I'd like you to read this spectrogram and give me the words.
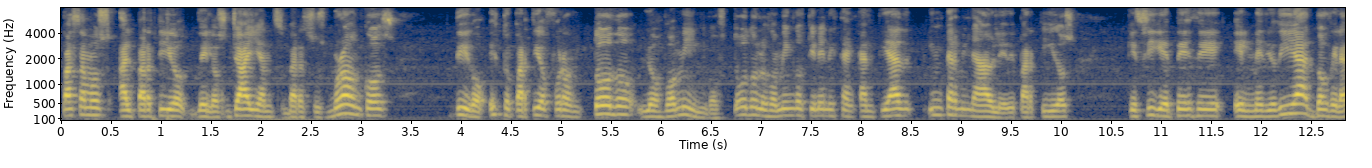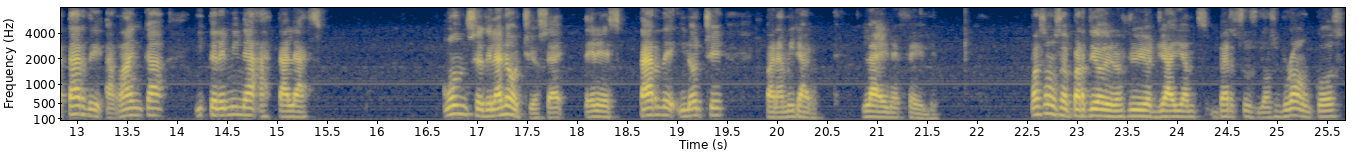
Pasamos al partido de los Giants versus Broncos. Digo, estos partidos fueron todos los domingos. Todos los domingos tienen esta cantidad interminable de partidos que sigue desde el mediodía, 2 de la tarde, arranca y termina hasta las 11 de la noche. O sea, tenés tarde y noche para mirar la NFL. Pasamos al partido de los New York Giants versus los Broncos.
